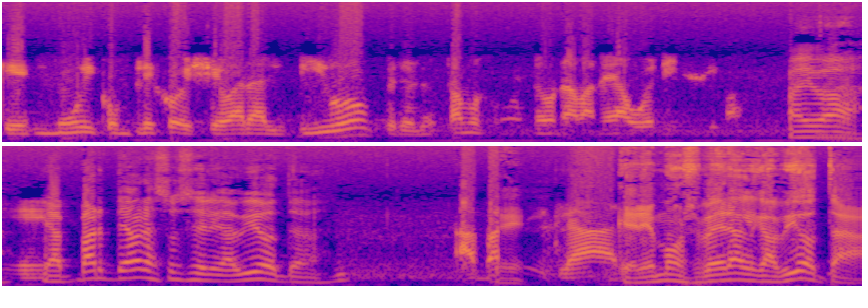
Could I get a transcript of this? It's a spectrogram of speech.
que es muy complejo de llevar al vivo, pero lo estamos haciendo de una manera buenísima. Ahí va. Eh, Y aparte ahora sos el gaviota. Aparte, Eh, claro, Queremos ver al gaviota.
